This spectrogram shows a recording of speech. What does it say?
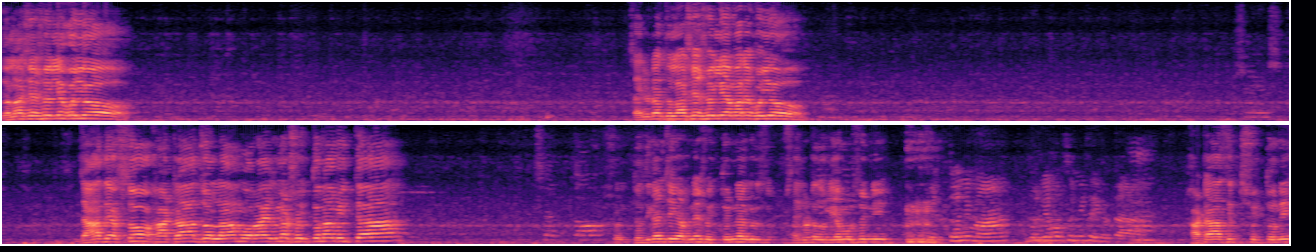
জলা শেষ হইলে কইও। চারিটা জলা শেষ হইলে আমারে কইও শেষ যা দেখছ খাটা জলা মরা এগুলা সত্য না মিথ্যা? সত্য। সত্য দিকান চাই আপনি সত্য না চারিটা দলিয়া মরছেন নি? kota. খাটা আছে সত্য নি.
